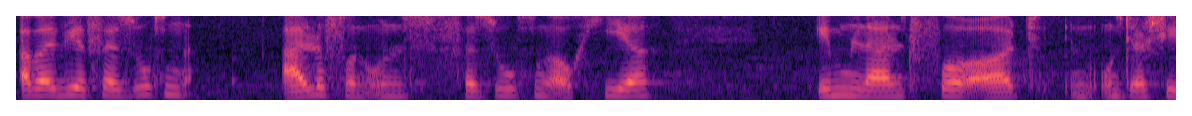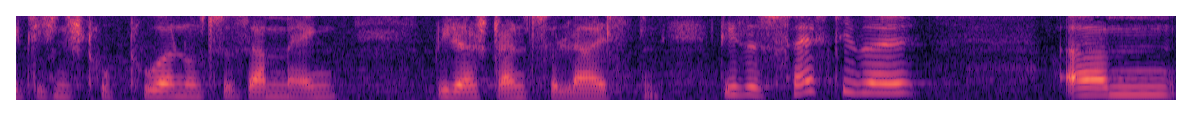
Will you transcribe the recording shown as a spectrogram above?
aber wir versuchen, alle von uns versuchen auch hier im Land vor Ort in unterschiedlichen Strukturen und Zusammenhängen Widerstand zu leisten. Dieses Festival ähm,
